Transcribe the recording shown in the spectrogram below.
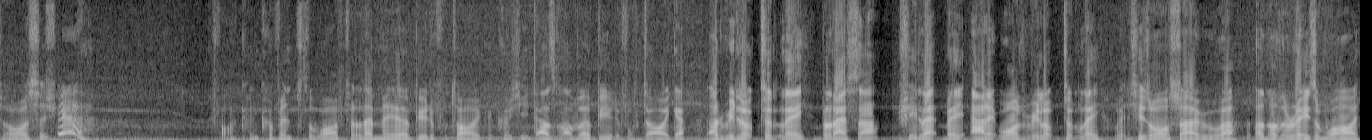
so I says, yeah. If I can convince the wife to lend me her beautiful tiger, because she does love her beautiful tiger. And reluctantly, bless her, she let me, and it was reluctantly, which is also uh, another reason why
